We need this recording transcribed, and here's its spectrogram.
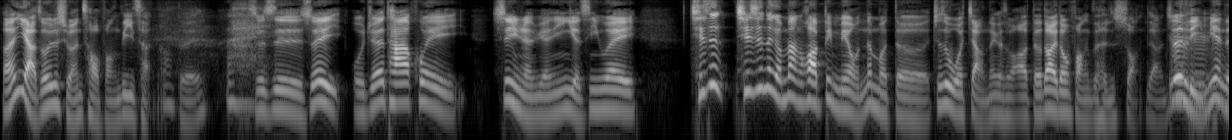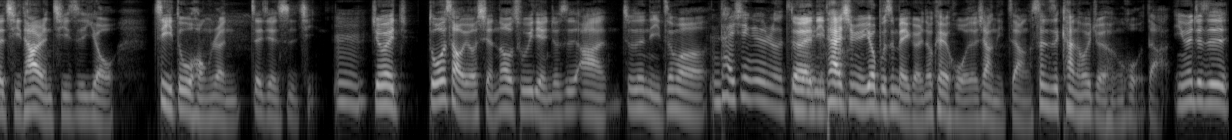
反正亚洲就喜欢炒房地产啊，对，就是所以我觉得它会吸引人，原因也是因为其实其实那个漫画并没有那么的，就是我讲那个什么啊，得到一栋房子很爽这样，就是里面的其他人其实有嫉妒红人这件事情，嗯，就会多少有显露出一点，就是啊，就是你这么你太幸运了，对你太幸运，又不是每个人都可以活得像你这样，甚至看了会觉得很火大，因为就是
